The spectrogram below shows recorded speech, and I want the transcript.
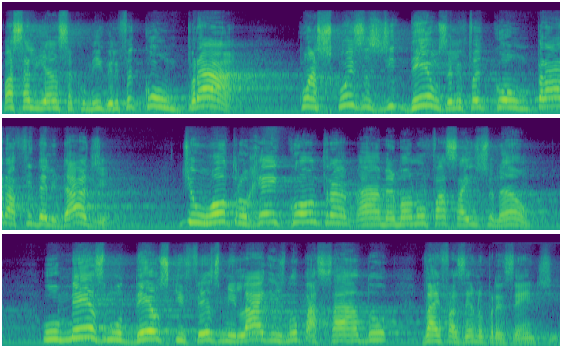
Faça aliança comigo. Ele foi comprar com as coisas de Deus, ele foi comprar a fidelidade de um outro rei contra. Ah, meu irmão, não faça isso não. O mesmo Deus que fez milagres no passado vai fazer no presente.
